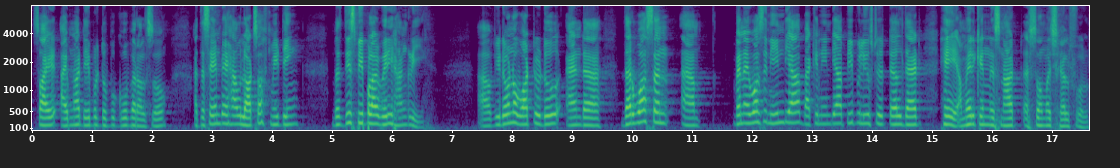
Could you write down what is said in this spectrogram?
so I, I'm not able to book Uber also. At the same day, I have lots of meeting, but these people are very hungry. Uh, we don't know what to do, and uh, there was an um, when I was in India, back in India, people used to tell that, hey, American is not uh, so much helpful.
